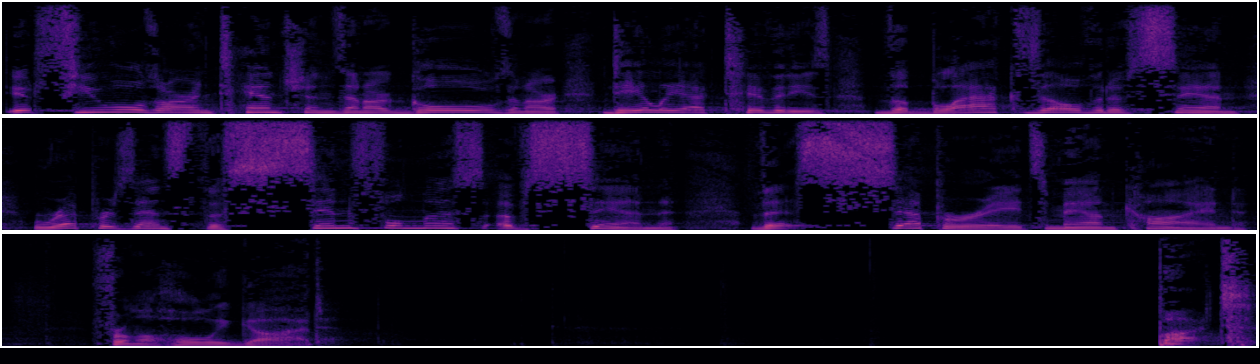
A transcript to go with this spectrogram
It fuels our intentions and our goals and our daily activities. The black velvet of sin represents the sinfulness of sin that separates mankind from a holy God. But,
